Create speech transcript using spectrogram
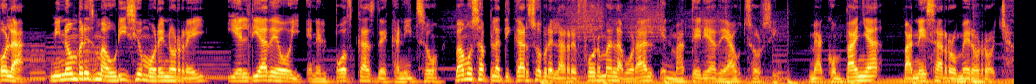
Hola, mi nombre es Mauricio Moreno Rey y el día de hoy en el podcast de Canitzo vamos a platicar sobre la reforma laboral en materia de outsourcing. Me acompaña Vanessa Romero Rocha.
